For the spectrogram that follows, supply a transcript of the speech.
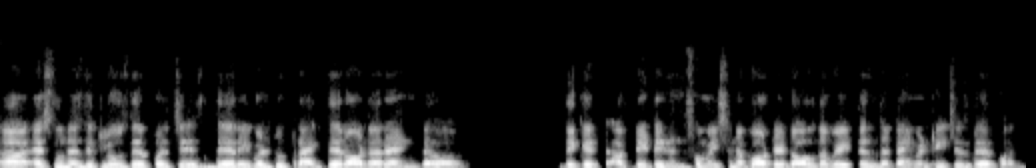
uh, as soon as they close their purchase they are able to track their order and uh, they get updated information about it all the way till the time it reaches their home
